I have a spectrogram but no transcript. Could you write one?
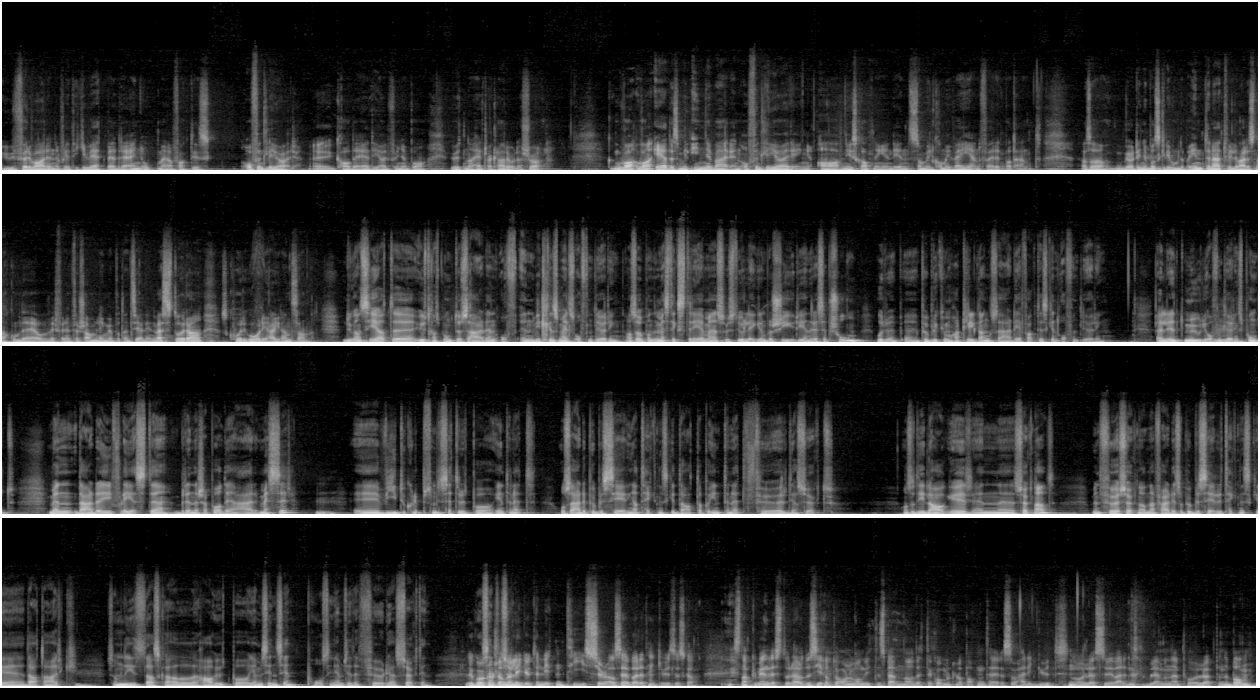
uforvarende fordi de ikke vet bedre, ender opp med å faktisk offentliggjøre uh, hva det er de har funnet på, uten å helt være klar over det sjøl. Hva, hva, er det som vil innebære en offentliggjøring av nyskapningen din som vil komme i veien for et patent? Altså, vi har vært inne på å mm. skrive om det på internett. Vil det være snakk om det overfor en forsamling med potensielle investorer? Så hvor går de her grensene? Du kan si at uh, utgangspunktet så er det en, off, en, hvilken som helst offentliggjøring. Altså På det mest ekstreme, så hvis du legger en brosjyre i en resepsjon hvor uh, publikum har tilgang, så er det faktisk en offentliggjøring. Eller et mulig offentliggjøringspunkt. Men der det de fleste brenner seg på, det er messer. Mm. Eh, videoklipp som de setter ut på internett og så er det publisering av tekniske data på internett før de har søkt. Altså de lager en uh, søknad, men før søknaden er ferdig, så publiserer de tekniske dataark mm. som de da skal ha ut på hjemmesiden sin, på sin hjemmeside, før de har søkt inn. Det går kanskje an å legge ut en liten teaser. altså jeg bare tenker Hvis du skal snakke med investor her, og du sier at du har noe vanvittig spennende, og dette kommer til å patenteres, og herregud, nå løser vi verdensproblemene på løpende bånd.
